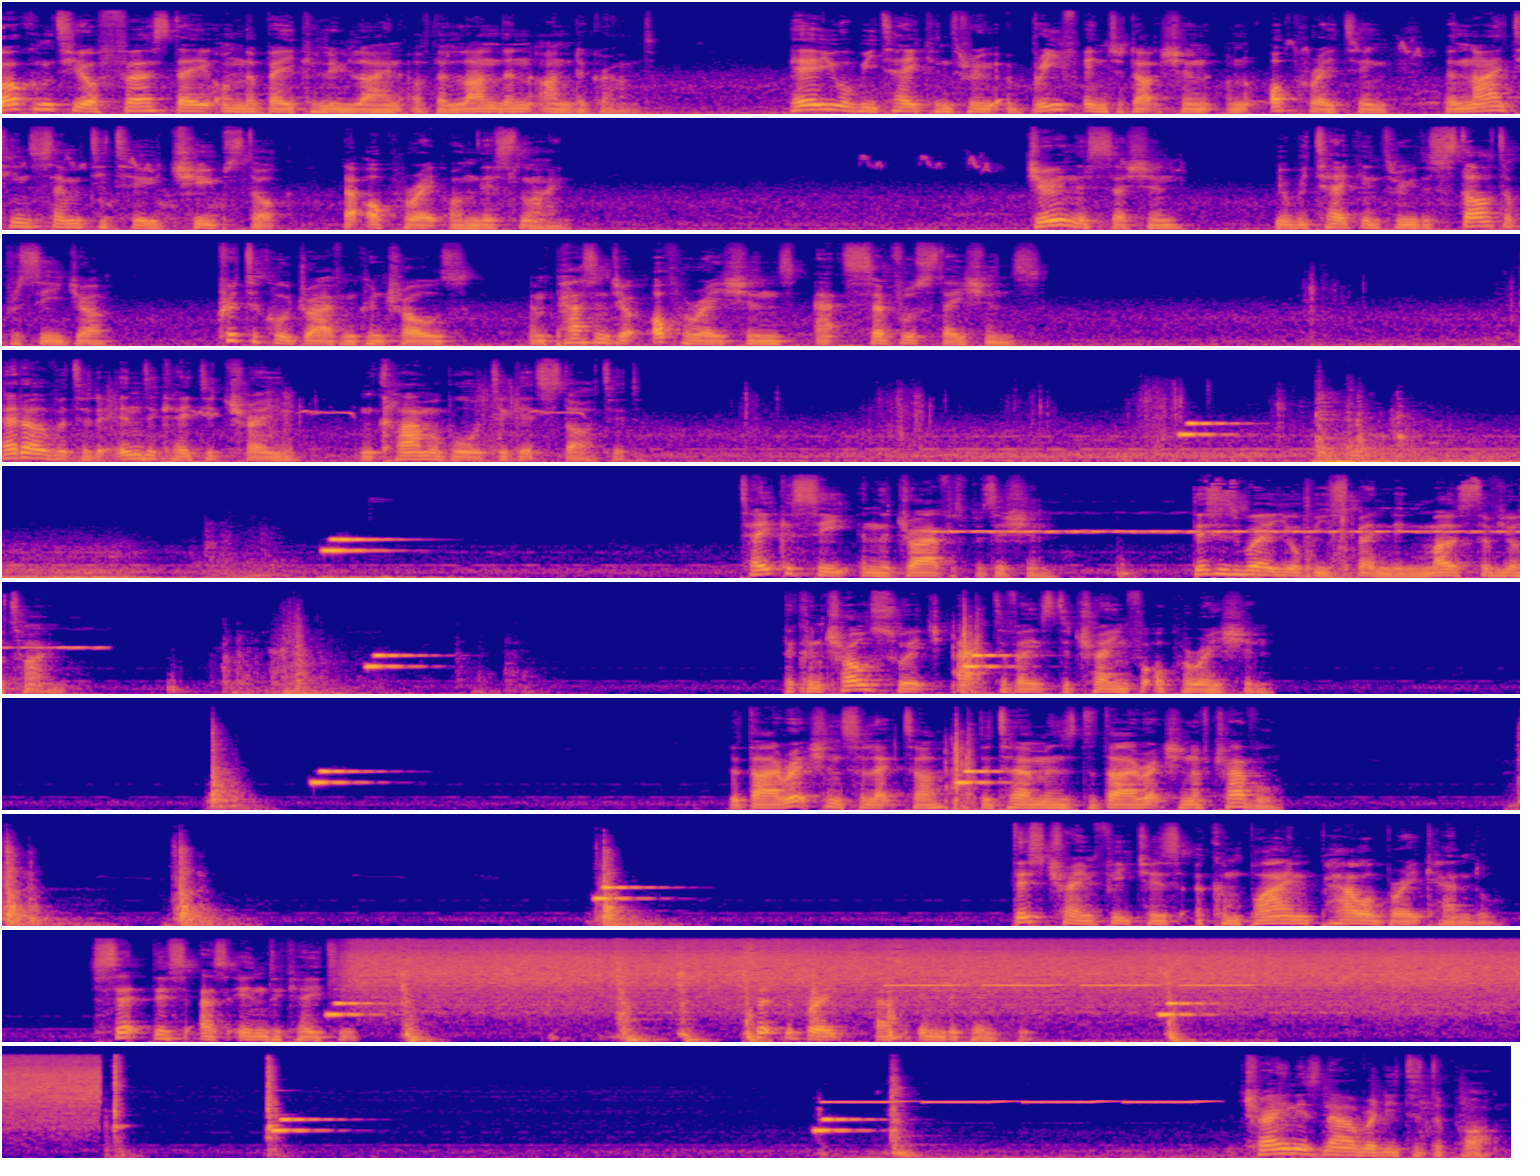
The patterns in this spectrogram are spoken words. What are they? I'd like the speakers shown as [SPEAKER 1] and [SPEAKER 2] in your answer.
[SPEAKER 1] Welcome to your first day on the Bakerloo line of the London Underground. Here you will be taken through a brief introduction on operating the 1972 tube stock that operate on this line. During this session, you'll be taken through the startup procedure, critical driving controls, and passenger operations at several stations. Head over to the indicated train and climb aboard to get started. Take a seat in the driver's position. This is where you'll be spending most of your time. The control switch activates the train for operation. The direction selector determines the direction of travel. This train features a combined power brake handle. Set this as indicated Set the brakes as indicated. The train is now ready to depart.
